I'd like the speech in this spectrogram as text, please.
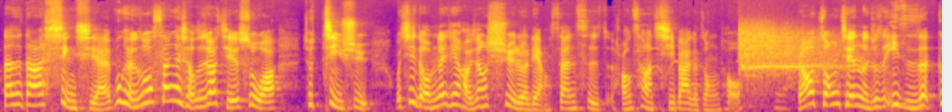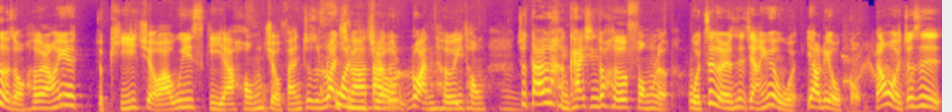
但是大家兴起来，不可能说三个小时就要结束啊，就继续。我记得我们那天好像续了两三次，好像唱了七八个钟头。然后中间呢，就是一直在各种喝，然后因为就啤酒啊、威士忌啊、红酒，反正就是乱七八糟，大家都乱喝一通，就大家都很开心，都喝疯了。我这个人是这样，因为我要遛狗，然后我就是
